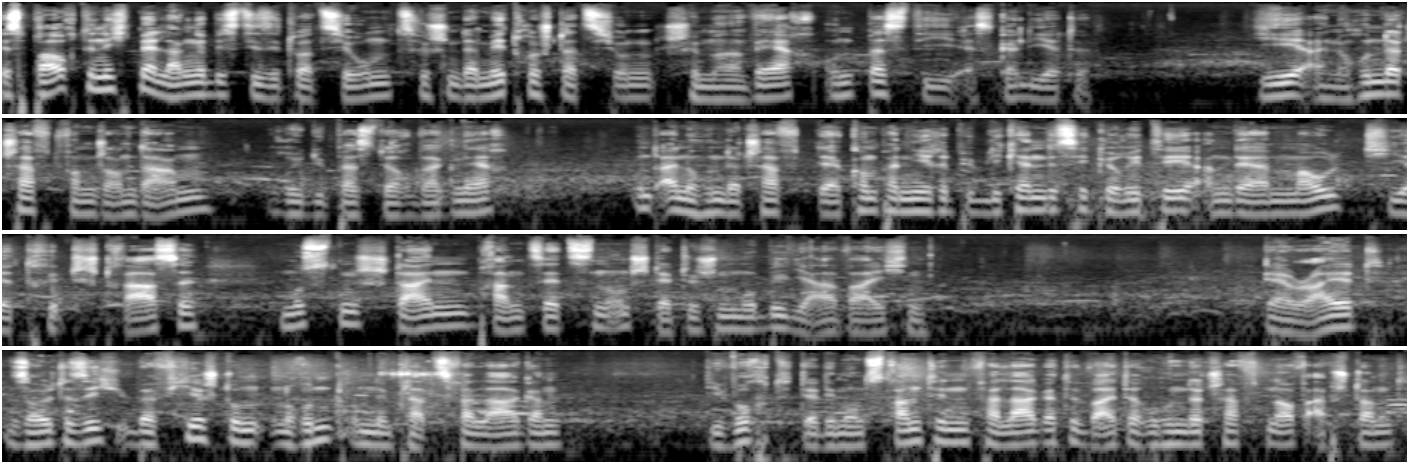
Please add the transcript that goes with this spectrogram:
es brauchte nicht mehr lange, bis die Situation zwischen der Metrostation Chemin Vert und Bastille eskalierte. Je eine Hundertschaft von Gendarmen (Rue du Pasteur Wagner) und eine Hundertschaft der Compagnie Républicaine de Sécurité an der Maultiertrittstraße mussten Steinen Brandsätzen und städtischem Mobiliar weichen. Der Riot sollte sich über vier Stunden rund um den Platz verlagern. Die Wucht der Demonstrantinnen verlagerte weitere Hundertschaften auf Abstand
